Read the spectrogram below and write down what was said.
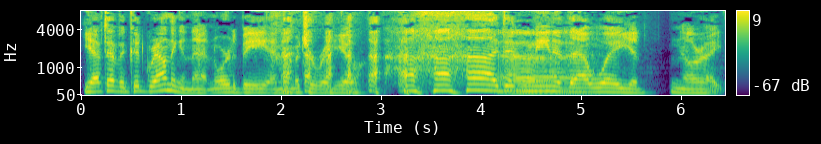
You have to have a good grounding in that in order to be an amateur radio. ha ha ha, I didn't mean it that way. You, all right.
